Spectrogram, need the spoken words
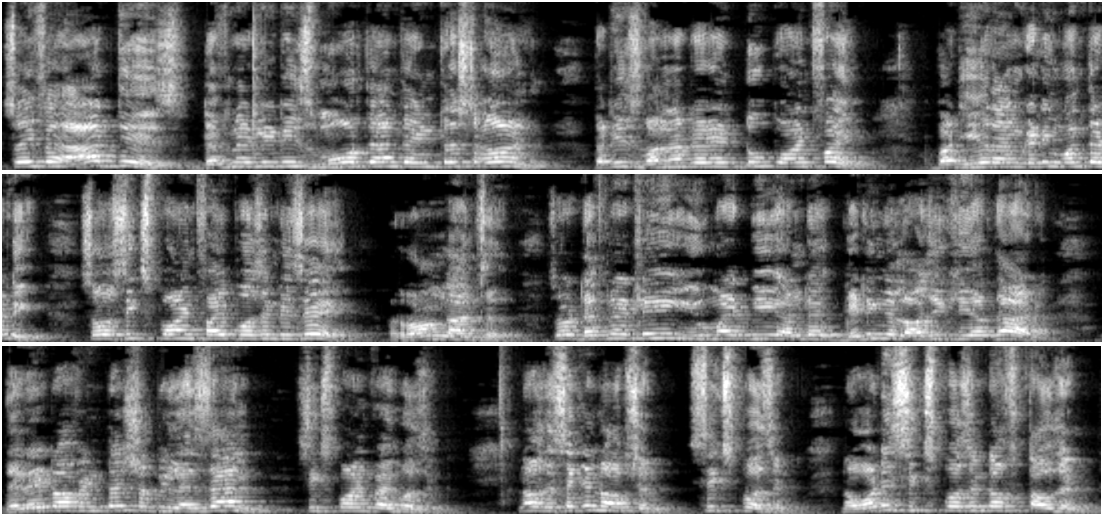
So if I add this, definitely it is more than the interest earned. That is 102.5. But here I am getting 130. So 6.5% is a wrong answer. So definitely you might be under getting a logic here that the rate of interest should be less than 6.5%. Now the second option, 6%. Now what is 6% of 1000?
